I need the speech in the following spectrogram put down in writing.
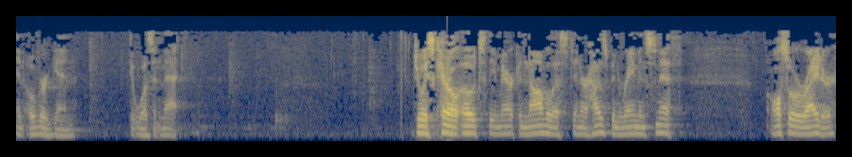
and over again, it wasn't met. Joyce Carol Oates, the American novelist, and her husband, Raymond Smith, also a writer,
